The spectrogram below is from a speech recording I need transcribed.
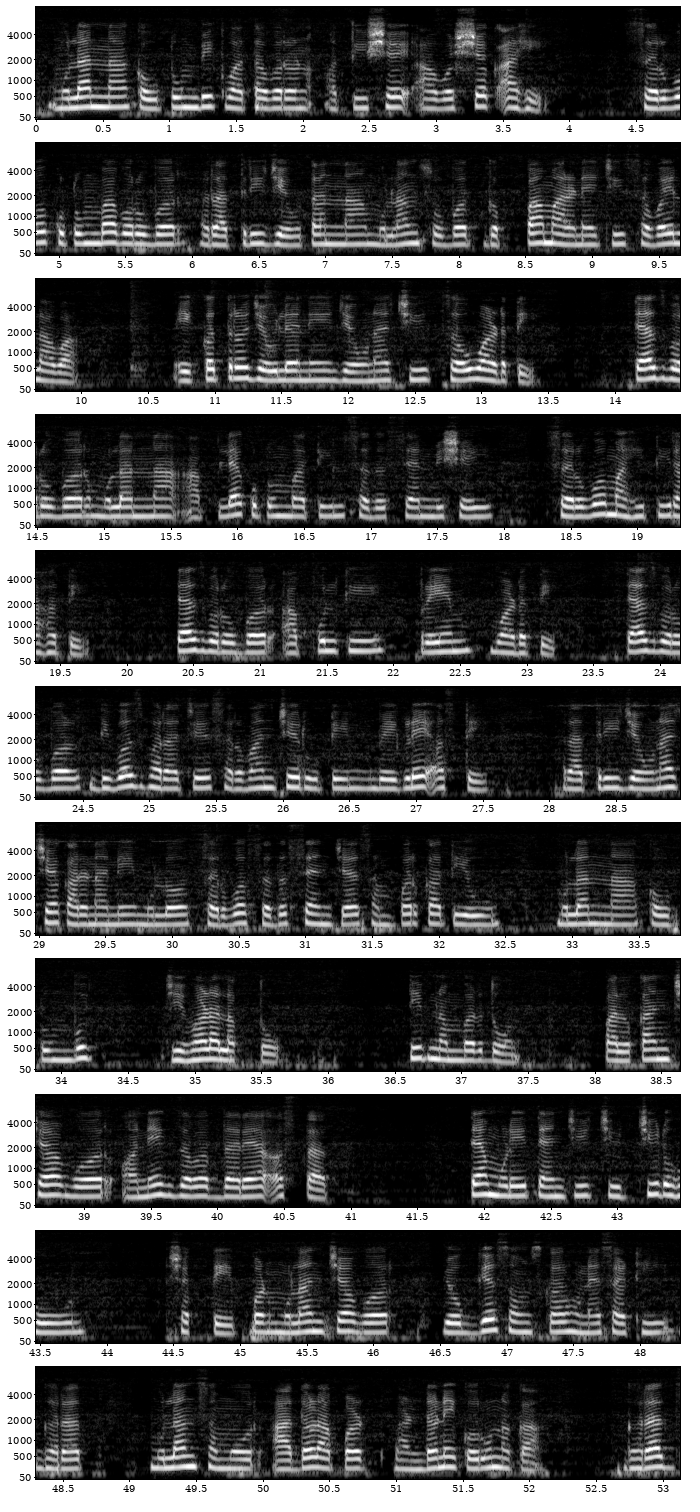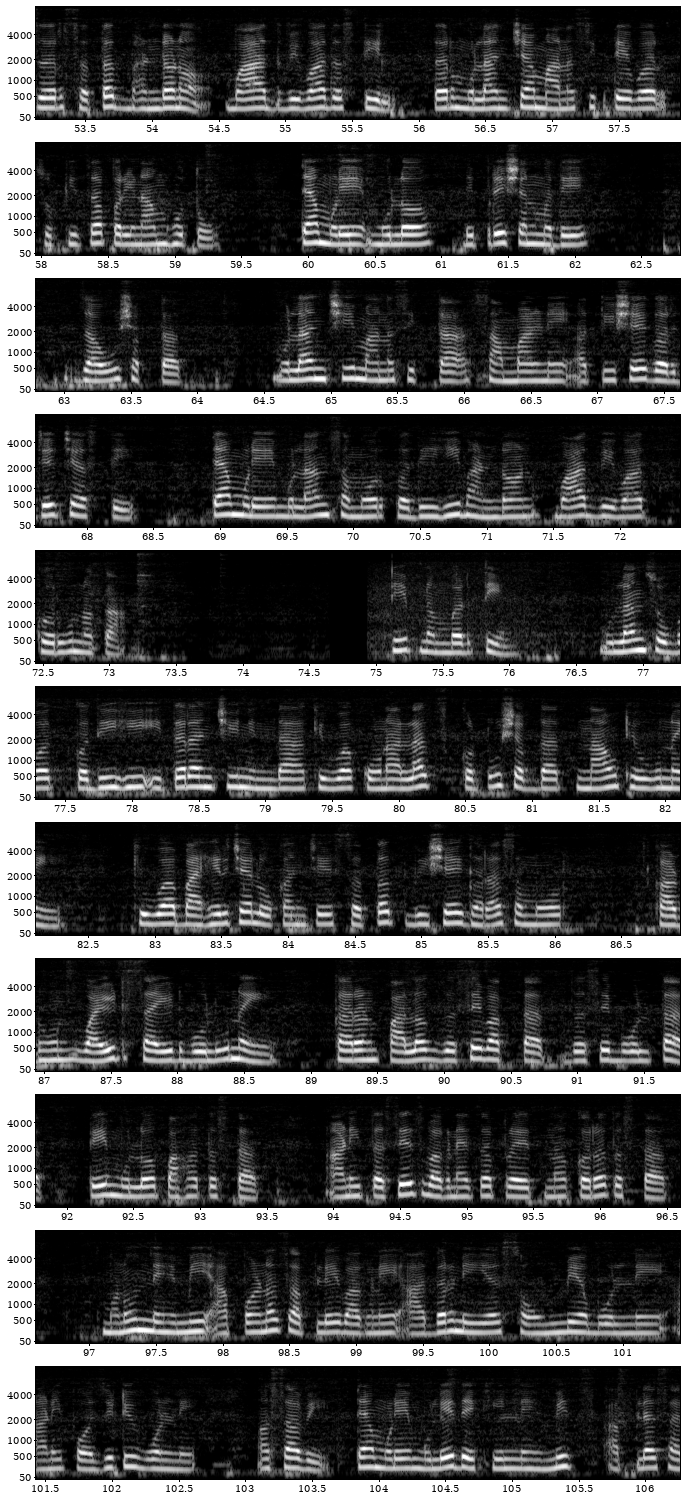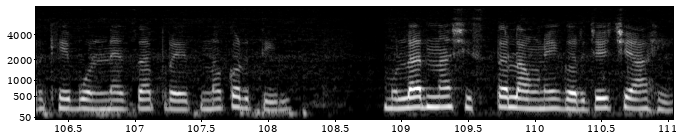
मुलांना कौटुंबिक वातावरण अतिशय आवश्यक आहे. सर्व कुटुंबाबरोबर रात्री जेवताना मुलांसोबत गप्पा मारण्याची सवय लावा. एकत्र जेवल्याने जेवणाची चव वाढते. त्याचबरोबर मुलांना आपल्या कुटुंबातील सदस्यांविषयी सर्व माहिती राहते. त्याचबरोबर आपुलकी, प्रेम वाढते. त्याचबरोबर दिवसभराचे सर्वांचे रुटीन वेगळे असते. रात्री जेवणाच्या कारणाने मुलं सर्व सदस्यांच्या संपर्कात येऊन मुलांना कौटुंबिक जिव्हाळा लागतो. टीप नंबर दोन, पालकांच्या वर अनेक जबाबदाऱ्या असतात त्यामुळे त्यांची चिडचिड होऊन शकते पण मुलांच्यावर योग्य संस्कार होण्यासाठी घरात मुलांसमोर आदळआपट भांडणे करू नका. घरात जर सतत भांडणं, वाद-विवाद असतील तर मुलांच्या मानसिकतेवर चुकीचा परिणाम होतो. त्यामुळे मुलं डिप्रेशनमध्ये जाऊ शकतात. मुलांची मानसिकता सांभाळणे अतिशय गरजेचे असते त्यामुळे मुलांसमोर कधीही भांडण, वाद-विवाद करू नका. टीप नंबर तीन, मुलांसोबत कधीही इतरांची निंदा किंवा कोणालाच कटू शब्दात नाव ठेवू नये किंवा बाहेरच्या लोकांचे सतत विषय घरासमोर काढून वाईट साईड बोलू नये. कारण पालक जसे वागतात, जसे बोलतात ते मुलं पाहत असतात आणि तसेच वागण्याचा प्रयत्न करत असतात. म्हणून नेहमी आपणच आपले वागणे आदरणीय, सौम्य बोलणे आणि पॉझिटिव्ह बोलणे असावे त्यामुळे मुले देखील नेहमीच आपल्यासारखे बोलण्याचा प्रयत्न करतील. मुलांना शिस्त लावणे गरजेचे आहे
